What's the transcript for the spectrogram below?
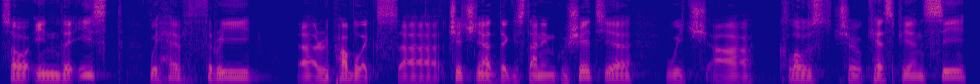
So in the East, we have three republics, Chechnya, Dagestan, and Ingushetia, which are close to Caspian Sea.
